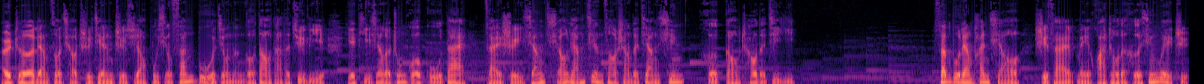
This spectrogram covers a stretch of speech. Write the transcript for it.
而这两座桥之间只需要步行三步就能够到达的距离，也体现了中国古代在水乡桥梁建造上的匠心和高超的技艺。三步两盘桥是在梅花洲的核心位置，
